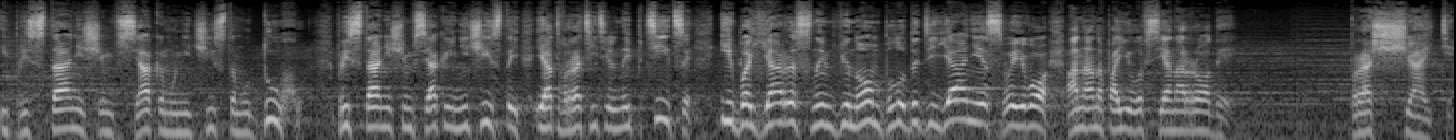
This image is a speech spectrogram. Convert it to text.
и пристанищем всякому нечистому духу, пристанищем всякой нечистой и отвратительной птицы, ибо яростным вином блудодеяния своего она напоила все народы. Прощайте.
